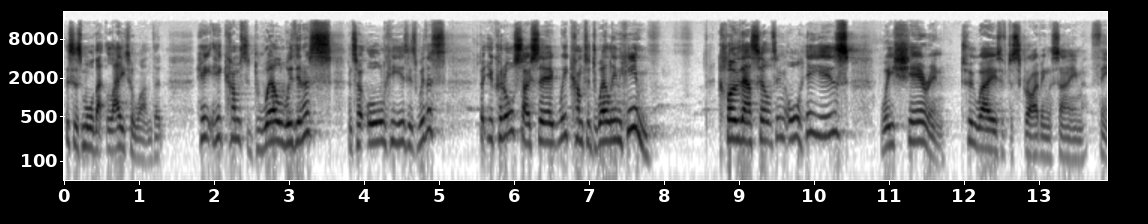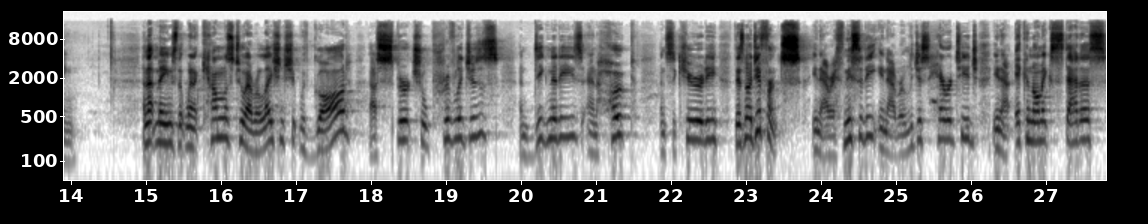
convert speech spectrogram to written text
This is more that later one that he, he comes to dwell within us, and so all he is is with us. But you could also say we come to dwell in him, clothe ourselves in all he is, we share in. Two ways of describing the same thing. And that means that when it comes to our relationship with God, our spiritual privileges and dignities and hope and security, there's no difference in our ethnicity, in our religious heritage, in our economic status,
